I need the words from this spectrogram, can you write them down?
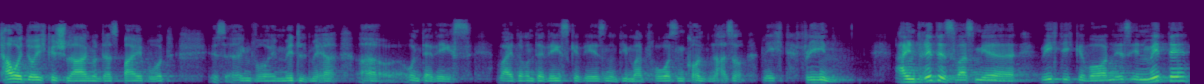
Taue durchgeschlagen und das Beiboot ist irgendwo im Mittelmeer äh, unterwegs, weiter unterwegs gewesen und die Matrosen konnten also nicht fliehen. Ein drittes, was mir wichtig geworden ist, inmitten,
